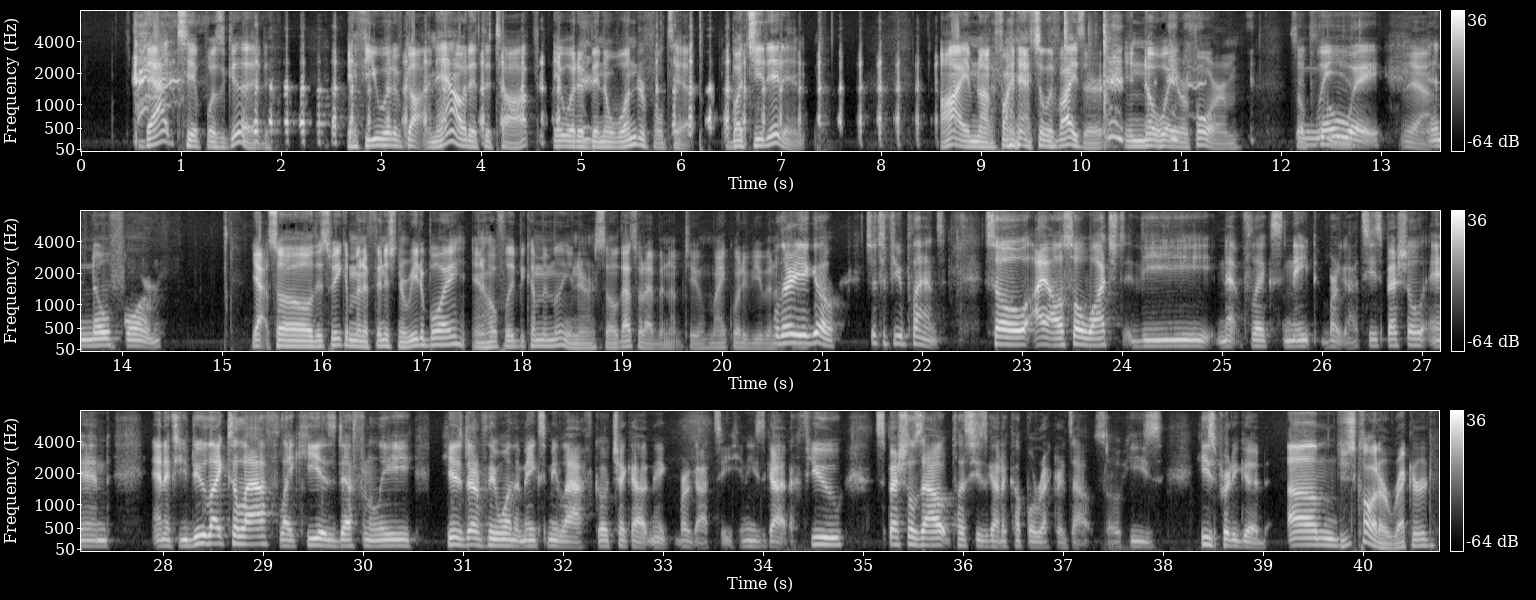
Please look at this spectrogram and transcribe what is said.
That tip was good. if you would have gotten out at the top, it would have been a wonderful tip, but you didn't. I am not a financial advisor in no way or form. So In please, no way, yeah, in no form. yeah. So this week I'm going to finish Narita Boy and hopefully become a millionaire. So that's what I've been up to. Mike, what have you been? Well, there to? you go. Just a few plans. So I also watched the Netflix Nate Bargatze special, and and if you do like to laugh, like he is definitely he is definitely one that makes me laugh. Go check out Nick Bargatze, and he's got a few specials out. Plus, he's got a couple records out, so he's he's pretty good. Um, Did you just call it a record?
